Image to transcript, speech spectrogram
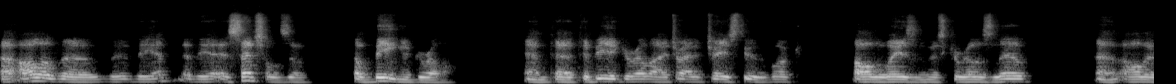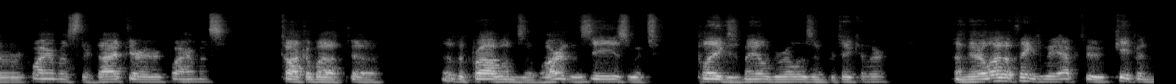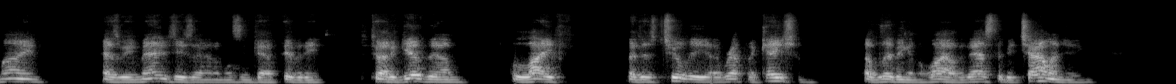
uh, all of the, the, the, the, essentials of, of being a gorilla. And uh, to be a gorilla, I try to trace through the book all the ways in which gorillas live, uh, all their requirements, their dietary requirements, talk about uh, the problems of heart disease, which plagues male gorillas in particular. And there are a lot of things we have to keep in mind as we manage these animals in captivity to try to give them a life that is truly a replication of living in the wild. It has to be challenging.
